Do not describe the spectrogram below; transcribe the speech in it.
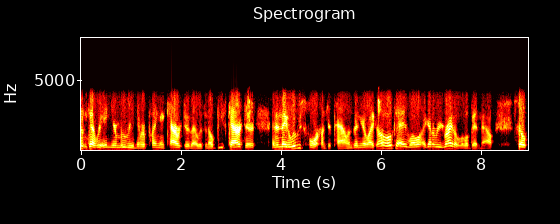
that were in your movie and they were playing a character that was an obese character and then they lose 400 pounds and you're like oh okay well I got to rewrite a little bit now. So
